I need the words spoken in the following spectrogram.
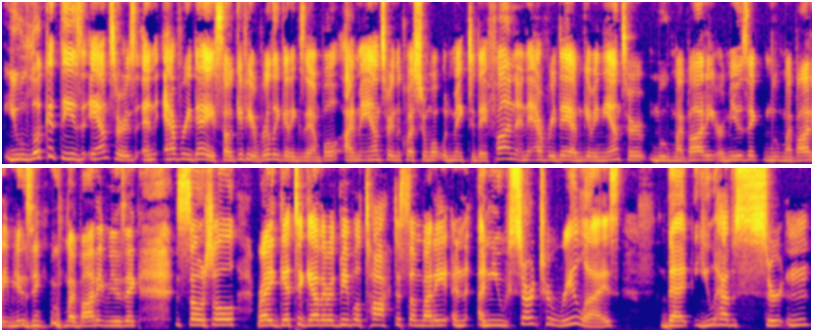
you look at these answers and every day so i'll give you a really good example. I'm answering the question what would make today fun? And every day i'm giving the answer move my body or music move my body music move my body music social right? Get together with people talk to somebody and and you start to realize that you have certain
